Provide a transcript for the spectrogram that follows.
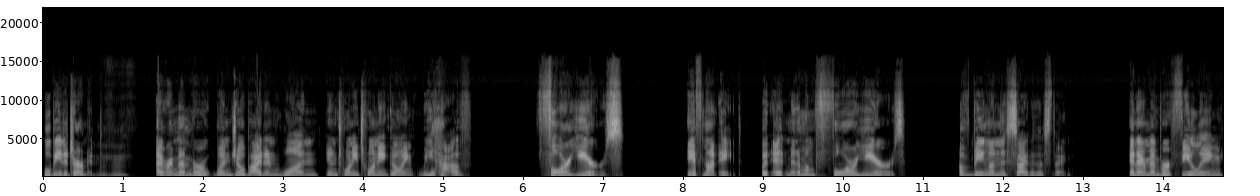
will be determined. Mm-hmm. I remember when Joe Biden won in 2020 going, we have four years, if not eight, but at minimum four years of being on this side of this thing. And I remember feeling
